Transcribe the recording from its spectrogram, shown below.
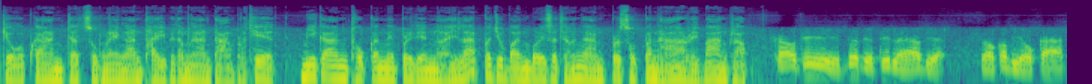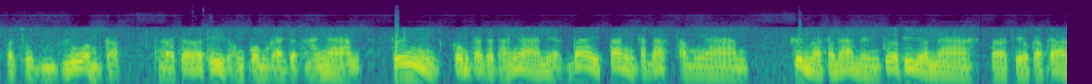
เกี่ยวกับการจัดส่งแรงงานไทยไปทำงานต่างประเทศ มีการถกกันในประเด็นไหน และปัจจุบันบริษัทจ้างงานประสบปัญหาอะไรบ้างครับคราวที่เมื่อเดือนที่แล้วเนี่ยเราก็มีโอกาสประชุมร่วมกับเจ้าหน้าที่ของกรมการจัดหางาน ซึ่งกรมการจัดหางานเนี่ยได้ตั้งคณะทำงานขึ้นมาคณะหนึ่งเพื่อพิจารณาเกี่ยวกับการ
